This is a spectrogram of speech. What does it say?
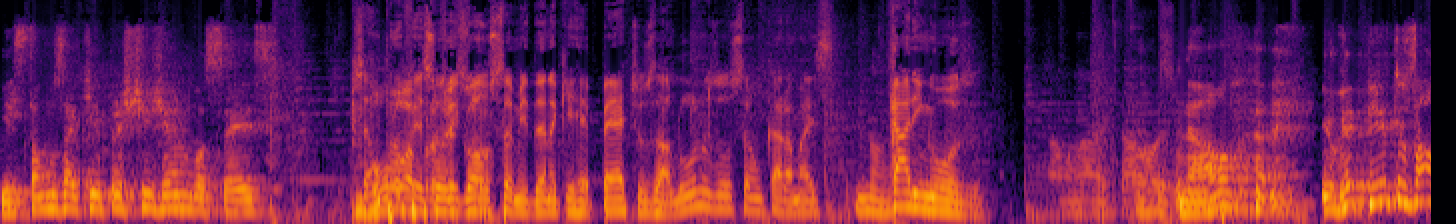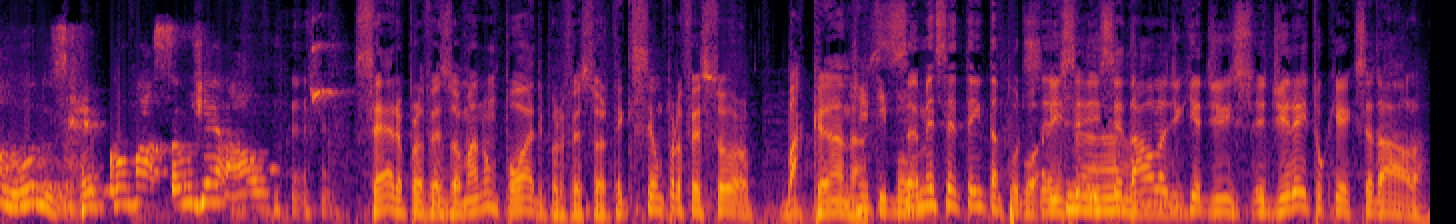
E estamos aqui prestigiando vocês. Você é um Boa, professor, professor. igual o Samidana que repete os alunos ou você é um cara mais carinhoso? Não, eu repito os alunos, reprovação geral. Sério, professor, mas não pode, professor. Tem que ser um professor bacana. Gente boa. Sam é 70%. E você dá aula de quê? De direito o quê que você dá aula?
